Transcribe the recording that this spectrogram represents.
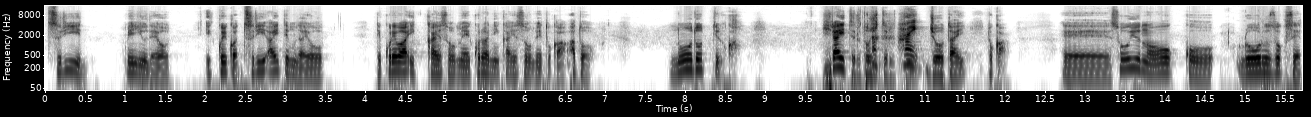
ツリーメニューだよ。一個一個はツリーアイテムだよ。で、これは1階層目、これは2階層目とか、あと、ノードっていうのか。開いてる、閉じてるっていう状態とか、はい、えー、そういうのを、こう、ロール属性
